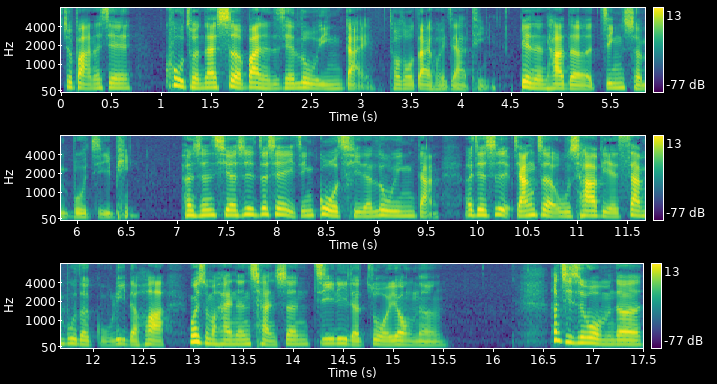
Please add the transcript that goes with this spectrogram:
就把那些库存在社办的这些录音带偷偷带回家听，变成她的精神补给品。很神奇的是，这些已经过期的录音档，而且是讲者无差别散布的鼓励的话，为什么还能产生激励的作用呢？那其实我们的。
